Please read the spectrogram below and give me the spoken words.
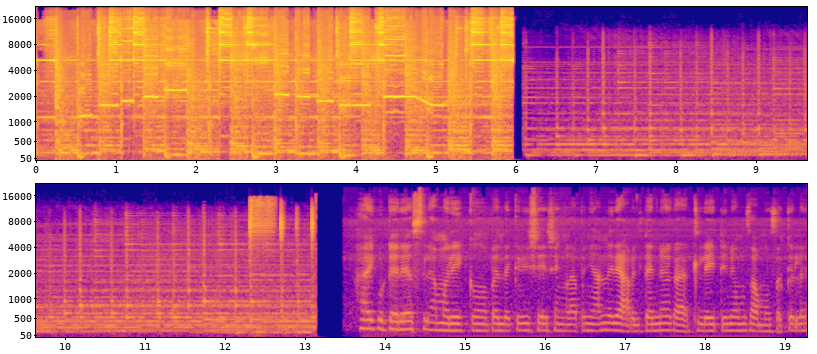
കേട്ടോ. കൂട്ടുകാരെ അസ്സാം വലൈക്കും അപ്പോൾ എന്തൊക്കെ വിശേഷങ്ങൾ അപ്പോൾ ഞാൻ ഇന്ന് രാവിലെ തന്നെ കട്ട്ലേറ്റിനും സമൂസക്കെല്ലാം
